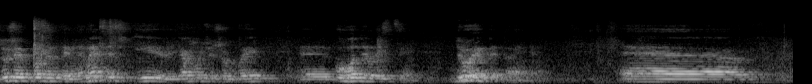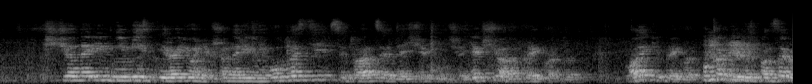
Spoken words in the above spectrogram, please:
дуже позитивний меседж, і я хочу, щоб ви е, погодились з цим. Друге питання. Е, Що на рівні міст і районів, що на рівні області, ситуація дещо інша. Якщо, наприклад, от, маленький приклад, по кардіодиспансеру,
